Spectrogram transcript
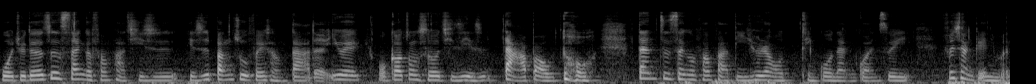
我觉得这三个方法其实也是帮助非常大的。因为我高中的时候其实也是大爆痘，但这三个方法的确让我挺过难关，所以分享给你们。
